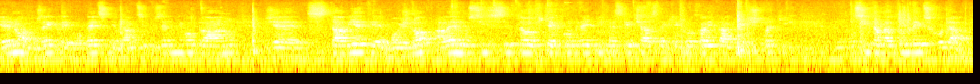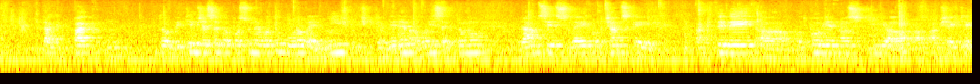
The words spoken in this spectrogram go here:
jenom řekli obecně v rámci územního plánu, že stavět je možno, ale musí si to v těch konkrétních městských částech, těch lokalitách, těch čtvrtích, musí tam na tom být schoda, tak pak to vidím, že se to posune o tu úroveň níž, blíž k těm lidem a oni se k tomu v rámci svých občanských aktivit a odpovědností a, a, a všech těch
